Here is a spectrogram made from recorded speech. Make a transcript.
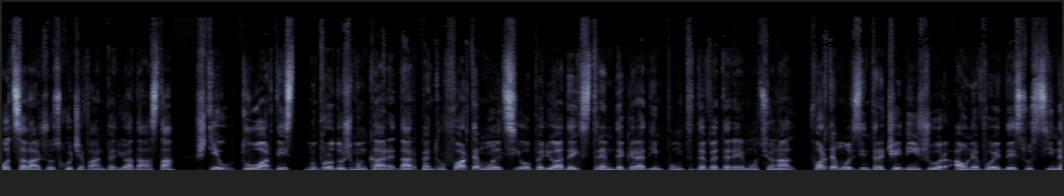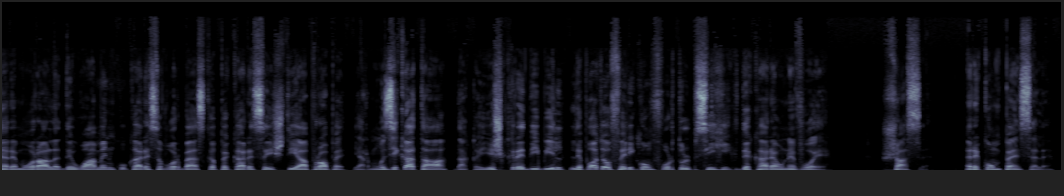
Poți să-l ajuți cu ceva în perioada asta? Știu, tu, artist, nu produci mâncare, dar pentru foarte mulți e o perioadă extrem de grea din punct de vedere emoțional. Foarte mulți dintre cei din jur au nevoie de susținere morală, de oameni cu care să vorbească, pe care să-i știe aproape. Iar muzica ta, dacă ești credibil, le poate oferi confortul psihic de care au nevoie. 6. Recompensele.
